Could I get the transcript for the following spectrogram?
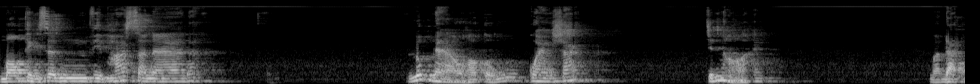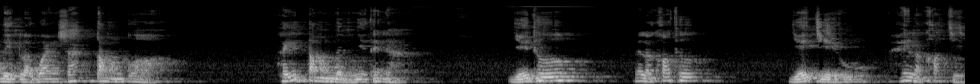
một thiền sinh vipassana đó, lúc nào họ cũng quan sát chính họ hết. Mà đặc biệt là quan sát tâm của họ. Thấy tâm mình như thế nào? Dễ thương hay là khó thương? Dễ chịu hay là khó chịu?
